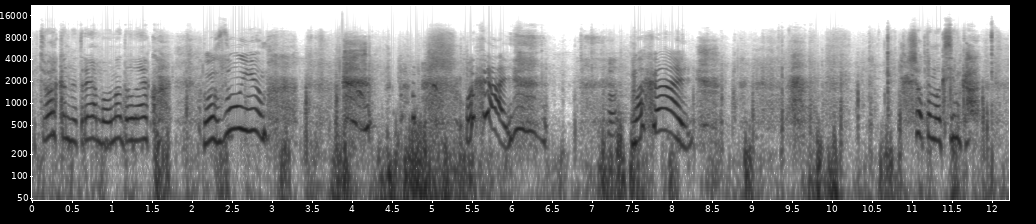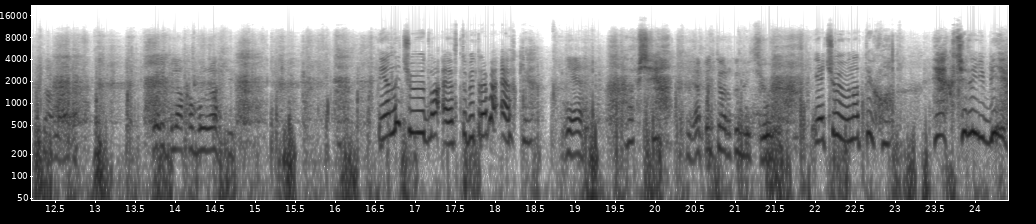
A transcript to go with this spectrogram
П'ятерка не треба, вона далеко. Газуєм! Махай! Махай! Що ти, Максимка? Нормально. Ой, бляха, мурахи. Я не чую 2F, тобі треба F-ки. Ні, Вообще. я п'ятерку не чую. Я чую, вона тихо. Як вчитель біг.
